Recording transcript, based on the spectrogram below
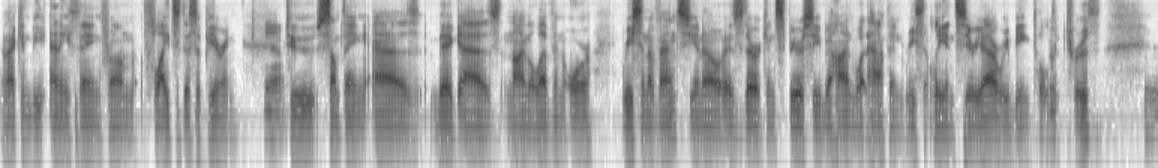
And that can be anything from flights disappearing yeah. to something as big as 9 11 or recent events. You know, is there a conspiracy behind what happened recently in Syria? Are we being told mm-hmm. the truth? Mm-hmm.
